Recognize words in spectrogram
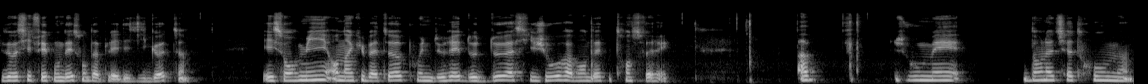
Les ovocytes fécondés sont appelés des zygotes et ils sont remis en incubateur pour une durée de 2 à 6 jours avant d'être transférés. Je vous mets dans la chatroom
